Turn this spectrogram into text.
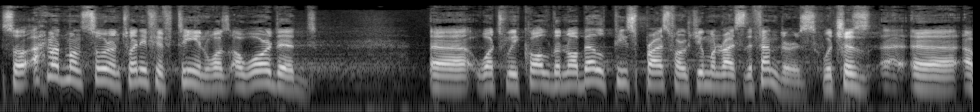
So Ahmed Mansoor in 2015 was awarded uh, what we call the Nobel Peace Prize for Human Rights Defenders, which is uh, uh,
